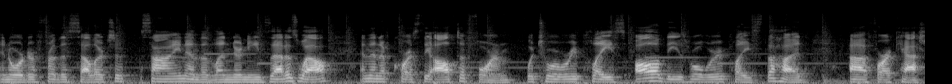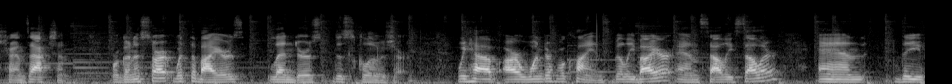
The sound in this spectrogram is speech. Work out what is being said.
in order for the seller to sign and the lender needs that as well. And then of course the ALTA form, which will replace, all of these will replace the HUD uh, for a cash transaction. We're gonna start with the buyer's lender's disclosure. We have our wonderful clients, Billy Buyer and Sally Seller. And the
